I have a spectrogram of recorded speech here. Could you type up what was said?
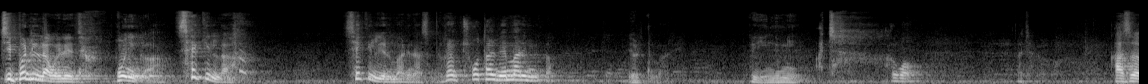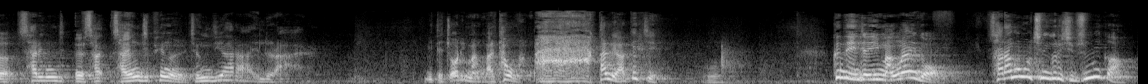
찌버리려고 이래 보니까 낳아. 새끼를 열 마리 낳습니다. 그럼 초탈 몇 마리입니까? 열두 마리. 그 임금이 아차 하고 아차 하고 가서 살인 어, 사, 사형 집행을 정지하라 이르라. 밑에 쪼리만 말 타고 막, 막 달려갔겠지. 응. 근데 이제 이 망나니도 사람 목을 치는 그리 쉽습니까?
